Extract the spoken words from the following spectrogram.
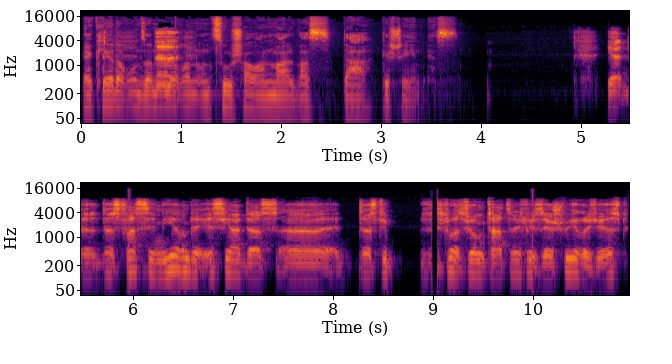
Erklär doch unseren Äh. Hörern und Zuschauern mal, was da geschehen ist. Ja, da- das Faszinierende ist ja, dass, äh, dass die Situation tatsächlich sehr schwierig ist.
